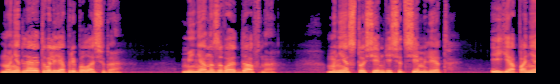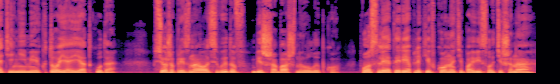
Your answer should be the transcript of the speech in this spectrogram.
Но не для этого ли я прибыла сюда? Меня называют Дафна. Мне 177 лет, и я понятия не имею, кто я и откуда. Все же призналась, выдав бесшабашную улыбку. После этой реплики в комнате повисла тишина,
